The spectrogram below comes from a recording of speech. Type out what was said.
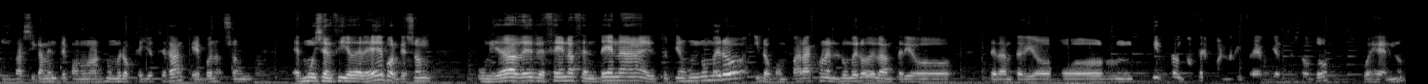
y básicamente con unos números que ellos te dan, que bueno, son, es muy sencillo de leer porque son unidades, decenas, centenas, tú tienes un número y lo comparas con el número del anterior del anterior entonces pues la diferencia entre esos dos pues es, ¿no?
